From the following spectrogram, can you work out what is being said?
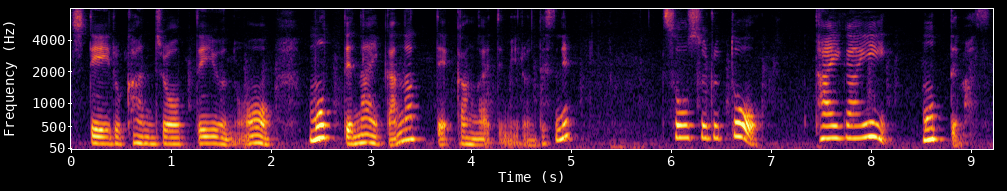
している感情っていうのを持ってないかなって考えてみるんですね。そうすると大概持ってます。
